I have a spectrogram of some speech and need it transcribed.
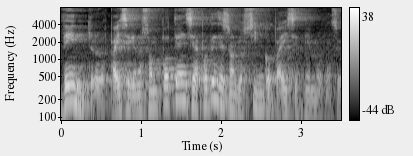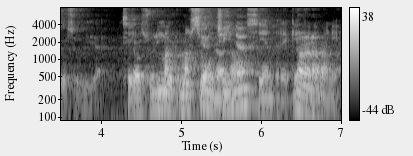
Dentro de los países que no son potencias, potencias son los cinco países miembros del Consejo de Seguridad. Estados Unidos, Rusia, China. Siempre que Alemania.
